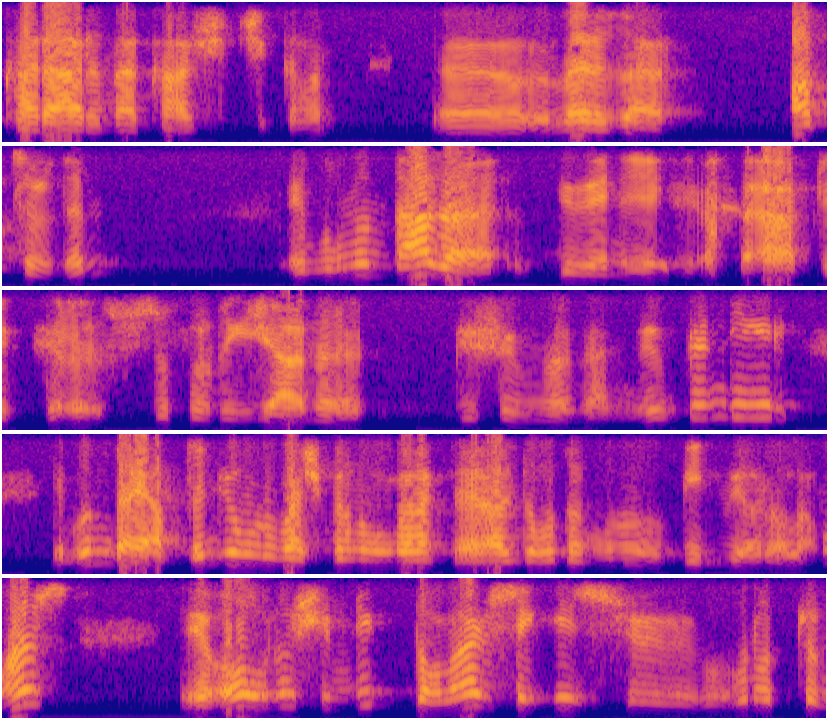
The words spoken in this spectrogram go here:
kararına karşı çıkanları da attırdın. E, bunun daha da güveni artık e, sıfırlayacağını düşünmemen mümkün değil. E, bunu da yaptın. Cumhurbaşkanı olarak da herhalde o da bunu bilmiyor olamaz. E, oldu şimdi dolar 8 e, unuttum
